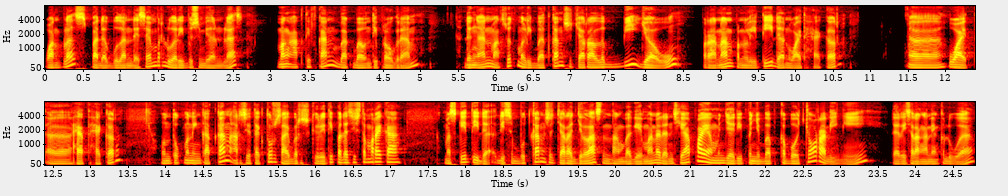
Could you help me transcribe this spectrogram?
OnePlus pada bulan Desember 2019 mengaktifkan bug bounty program dengan maksud melibatkan secara lebih jauh peranan peneliti dan white hacker, uh, white uh, hat hacker untuk meningkatkan arsitektur cybersecurity pada sistem mereka. Meski tidak disebutkan secara jelas tentang bagaimana dan siapa yang menjadi penyebab kebocoran ini dari serangan yang kedua,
